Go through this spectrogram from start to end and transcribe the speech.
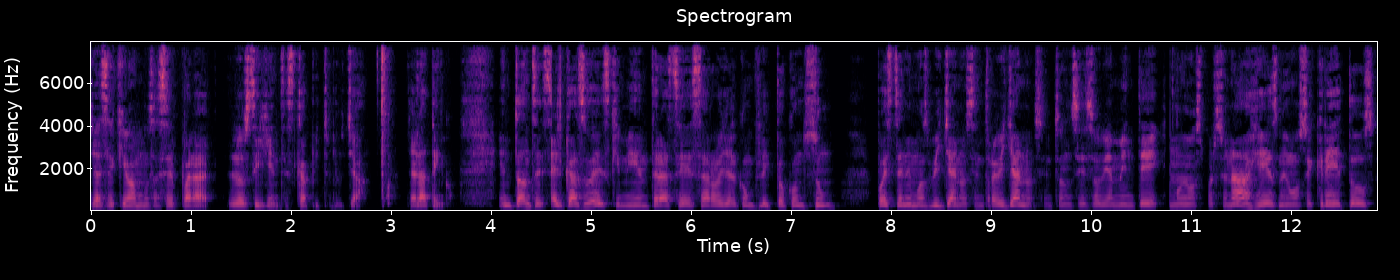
ya sé qué vamos a hacer para los siguientes capítulos, ya, ya la tengo. Entonces, el caso es que mientras se desarrolla el conflicto con Zoom, pues tenemos villanos entre villanos. Entonces, obviamente, nuevos personajes, nuevos secretos,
